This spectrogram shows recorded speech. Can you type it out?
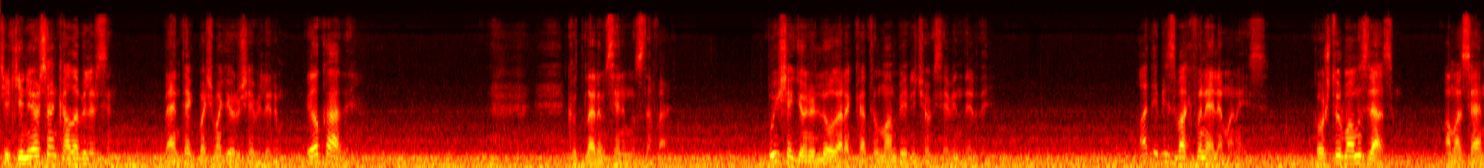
Çekiniyorsan kalabilirsin. Ben tek başıma görüşebilirim. Yok abi. Kutlarım seni Mustafa. Bu işe gönüllü olarak katılman beni çok sevindirdi. Hadi biz vakfın elemanıyız. Koşturmamız lazım. Ama sen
